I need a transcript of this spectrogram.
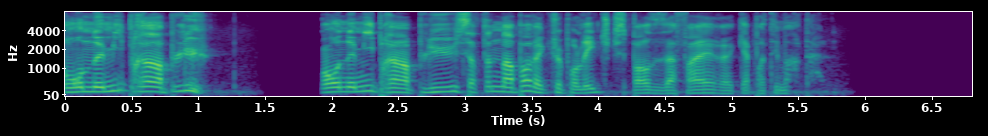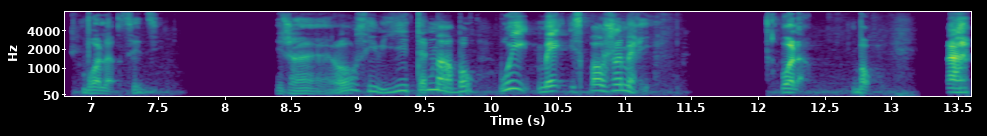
on ne m'y prend plus. On ne m'y prend plus, certainement pas avec Triple H qui se passe des affaires euh, capotées mentales. Voilà, c'est dit. Oh, il est tellement bon. Oui, mais il se passe jamais rien. Voilà. Bon. Hein?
